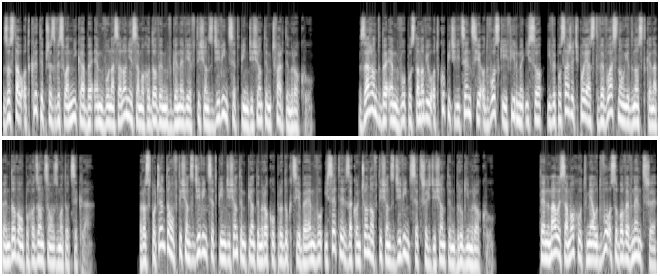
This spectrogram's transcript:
został odkryty przez wysłannika BMW na salonie samochodowym w Genewie w 1954 roku. Zarząd BMW postanowił odkupić licencję od włoskiej firmy ISO i wyposażyć pojazd we własną jednostkę napędową pochodzącą z motocykla. Rozpoczętą w 1955 roku produkcję BMW Isety zakończono w 1962 roku. Ten mały samochód miał dwuosobowe wnętrze,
